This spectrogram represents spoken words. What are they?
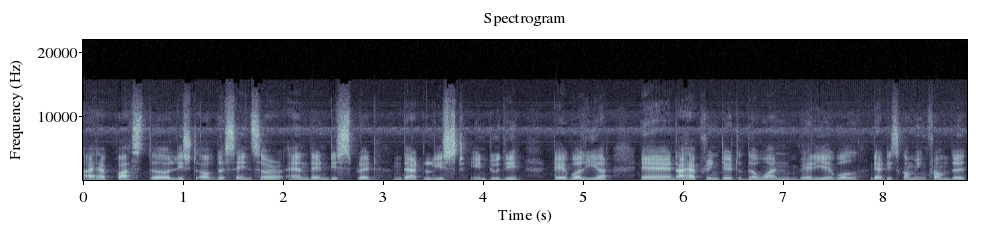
I have passed the list of the sensor and then displayed that list into the table here. And I have printed the one variable that is coming from the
